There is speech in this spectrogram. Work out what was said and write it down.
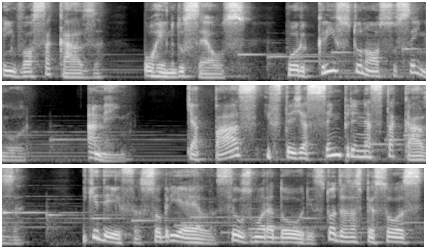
em vossa casa, o reino dos céus, por Cristo nosso Senhor. Amém. Que a paz esteja sempre nesta casa e que desça sobre ela, seus moradores, todas as pessoas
